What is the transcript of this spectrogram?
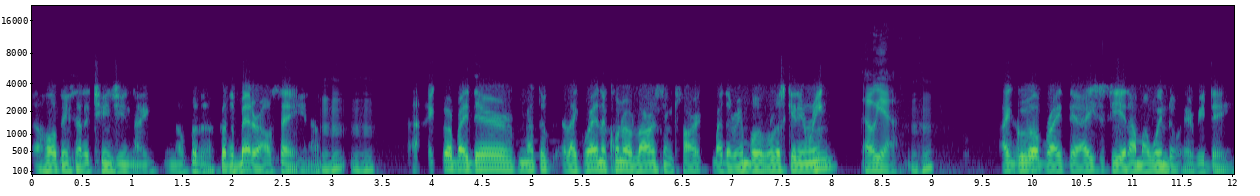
the whole thing started changing, like you know, for the for the better. I'll say, you know. hmm hmm I grew up right there, like right in the corner of Lawrence and Clark by the Rainbow Roller Skating Ring. oh yeah hmm I grew up right there. I used to see it on my window every day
